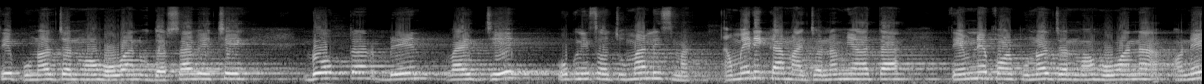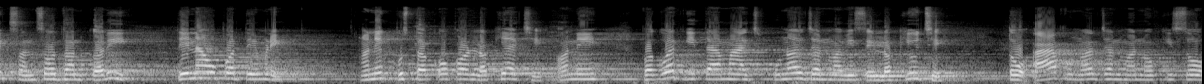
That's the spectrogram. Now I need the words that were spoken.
તે પુનર્જન્મ હોવાનું દર્શાવે છે. ડૉક્ટર બ્રેન વાઇટ જે ઓગણીસો ચુમ્માલીસમાં અમેરિકામાં જન્મ્યા હતા, તેમને પણ પુનર્જન્મ હોવાના અનેક સંશોધન કરી તેના ઉપર તેમણે અનેક પુસ્તકો પણ લખ્યા છે અને ભગવદ્ ગીતામાં જ પુનર્જન્મ વિશે લખ્યું છે. તો આ પુનર્જન્મનો કિસ્સો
